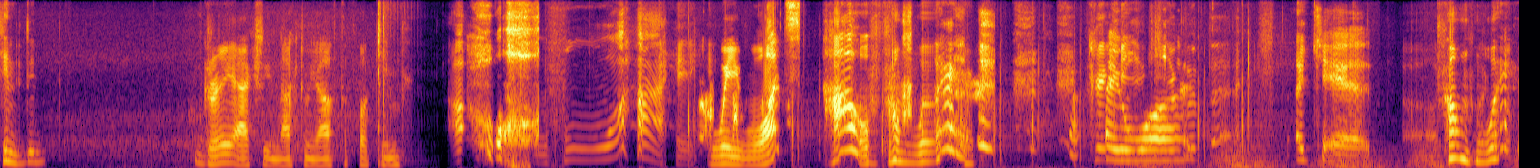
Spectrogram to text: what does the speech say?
fucking did. Gray actually knocked me off the fucking. Uh, why? Wait, what? How? From where? I I can't. From where?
